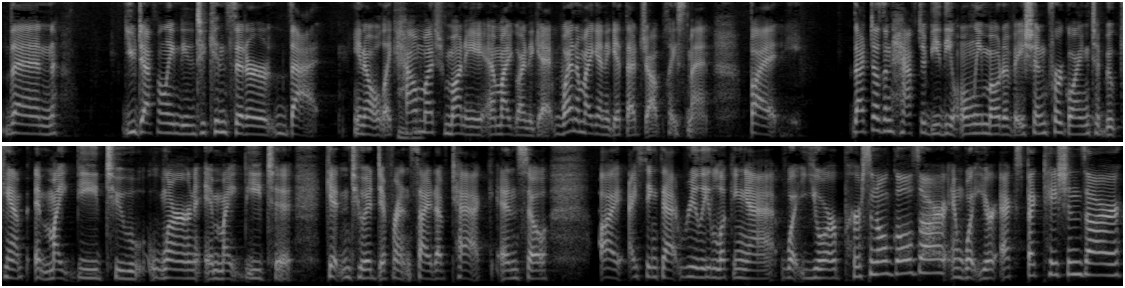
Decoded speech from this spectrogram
then you definitely need to consider that. You know, like mm-hmm. how much money am I going to get? When am I going to get that job placement? But that doesn't have to be the only motivation for going to boot camp. It might be to learn. It might be to get into a different side of tech. And so I, I, think that really looking at what your personal goals are and what your expectations are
